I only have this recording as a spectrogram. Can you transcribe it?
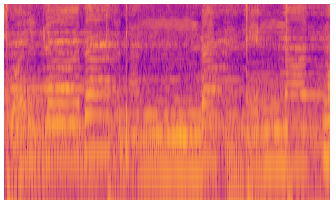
ಸ್ವರ್ಗದ ನಂದ ಎನ್ನಾತ್ಮ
